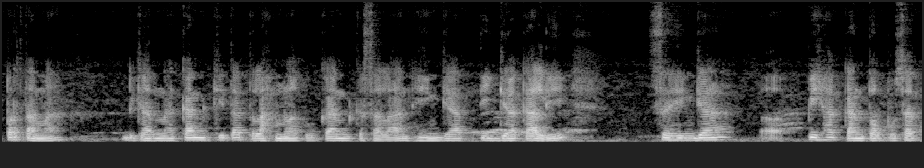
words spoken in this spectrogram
pertama, dikarenakan kita telah melakukan kesalahan hingga tiga kali sehingga uh, pihak kantor pusat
